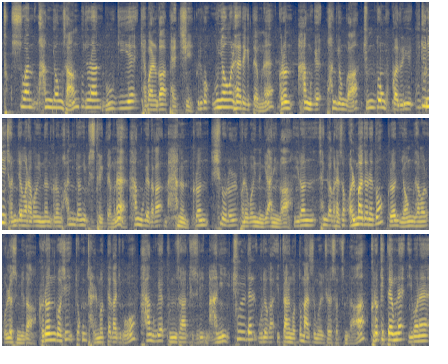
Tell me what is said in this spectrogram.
특수한 환경상 꾸준한 무기의 개발과 배치 그리고 운영을 해야 되기 때문에 그런 한국의 환경과 중동 국가들이 꾸준히 전쟁을 하고 있는 그런 환경이 비슷하기 때문에 한국에다가 많은 그런 신호를 보내고 있는 게 아닌가 이런 생각을 해서 얼마 전에도 그런 영상을 올렸습니다. 그런 것이 조금 잘못돼 가지고 한국의 군사 기술이 많이 유출될 우려가 있다는 것도 말씀을 드렸었습니다. 그렇기 때문에 이번에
